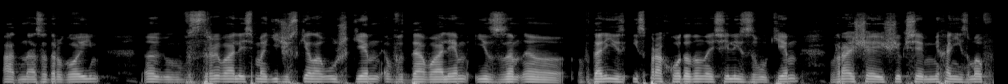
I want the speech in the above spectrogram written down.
Одна за другой э, взрывались магические ловушки, вдавали из, э, вдали из прохода доносились звуки вращающихся механизмов,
